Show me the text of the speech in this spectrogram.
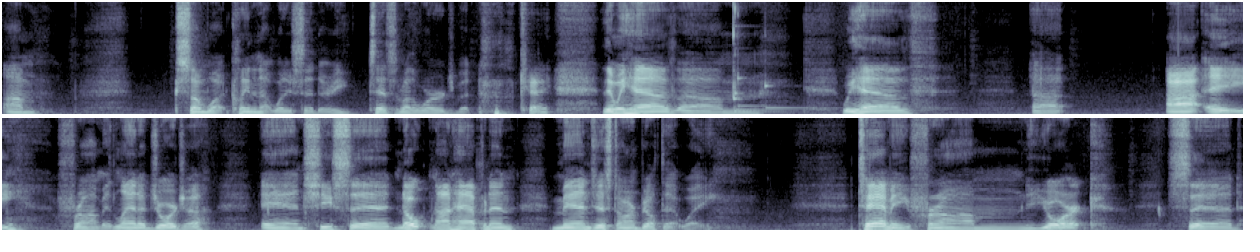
I'm somewhat cleaning up what he said there. He said some other words, but okay. Then we have um, we have uh, IA from Atlanta, Georgia, and she said, "Nope, not happening. Men just aren't built that way." Tammy from New York said,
